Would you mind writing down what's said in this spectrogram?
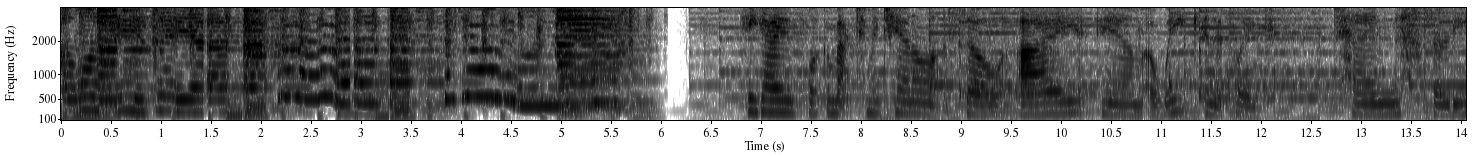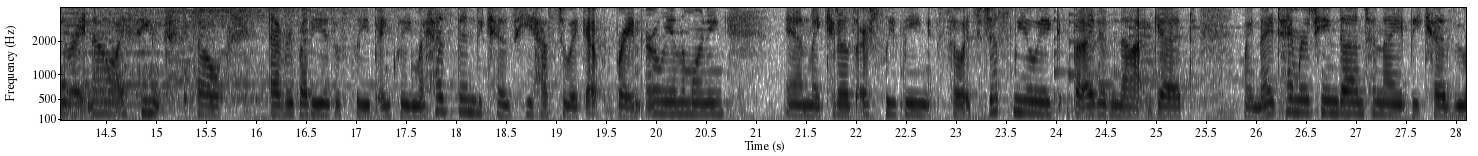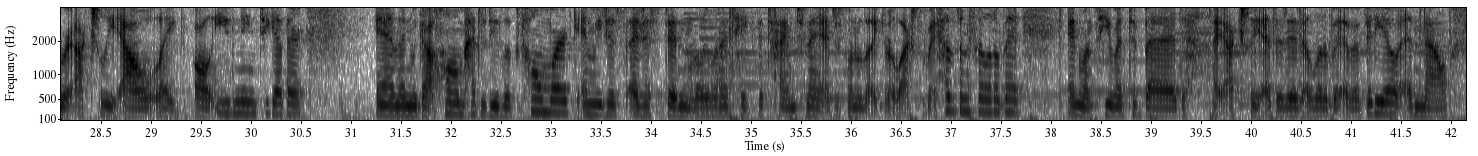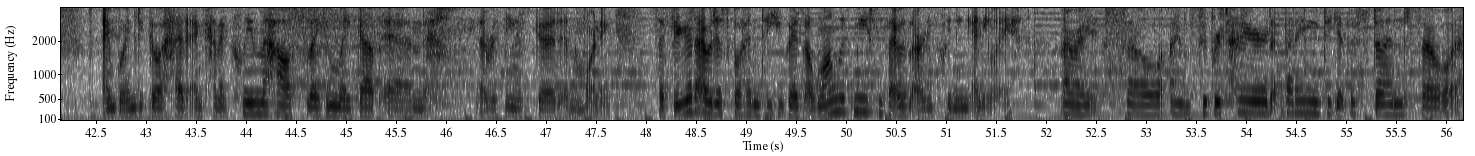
I wanna hear you say, me. Hey guys, welcome back to my channel. So I am awake and it's like 10:30 right now, I think. So everybody is asleep, including my husband because he has to wake up bright and early in the morning and my kiddos are sleeping. So it's just me awake, but I did not get my nighttime routine done tonight because we were actually out like all evening together. And then we got home had to do luke's homework and we just i just didn't really want to take the time tonight. I just wanted to like relax with my husband for a little bit. And once he went to bed i actually edited a little bit of a video and now i'm going to go ahead and kind of clean the house so that i can wake up and everything is good in the morning. So i figured i would just go ahead and take you guys along with me since i was already cleaning anyway all right, so I'm super tired, but I need to get this done, so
